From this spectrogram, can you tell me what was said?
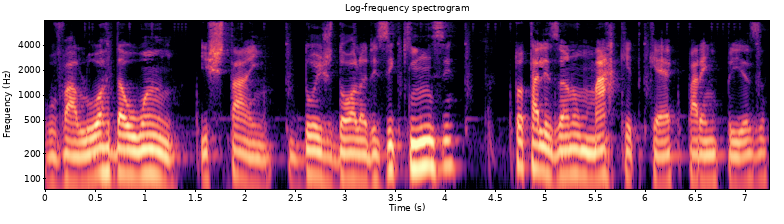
o valor da One está em 2 dólares e 15, totalizando um market cap para a empresa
